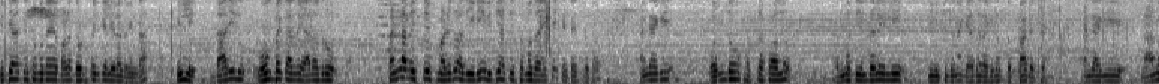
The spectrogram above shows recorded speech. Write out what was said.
ವಿದ್ಯಾರ್ಥಿ ಸಮುದಾಯ ಭಾಳ ದೊಡ್ಡ ಸಂಖ್ಯೆಯಲ್ಲಿ ಇರೋದ್ರಿಂದ ಇಲ್ಲಿ ದಾರಿಲಿ ಹೋಗ್ಬೇಕಾದ್ರೆ ಯಾರಾದರೂ ಸಣ್ಣ ಮಿಸ್ಟೇಕ್ ಮಾಡಿದ್ರು ಅದು ಇಡೀ ವಿದ್ಯಾರ್ಥಿ ಸಮುದಾಯಕ್ಕೆ ಕೆಟ್ಟ ಹೆಸರು ಹಂಗಾಗಿ ಒಂದು ಫಸ್ಟ್ ಆಫ್ ಆಲ್ ಅನುಮತಿ ಇಲ್ದಲೇ ಇಲ್ಲಿ ನೀವು ಇಷ್ಟು ಜನ ಗ್ಯಾದರ್ ಆಗಿರೋದು ತಪ್ಪಾಗುತ್ತೆ. ಹಂಗಾಗಿ ನಾನು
